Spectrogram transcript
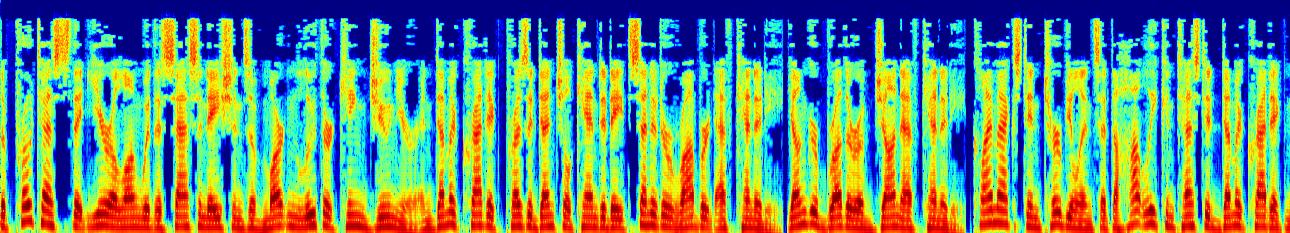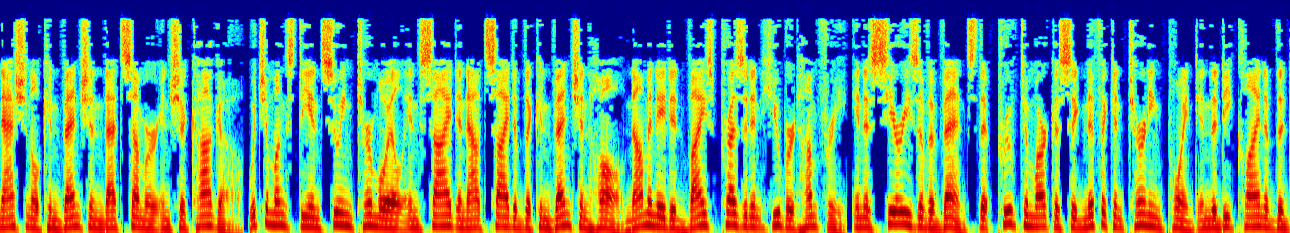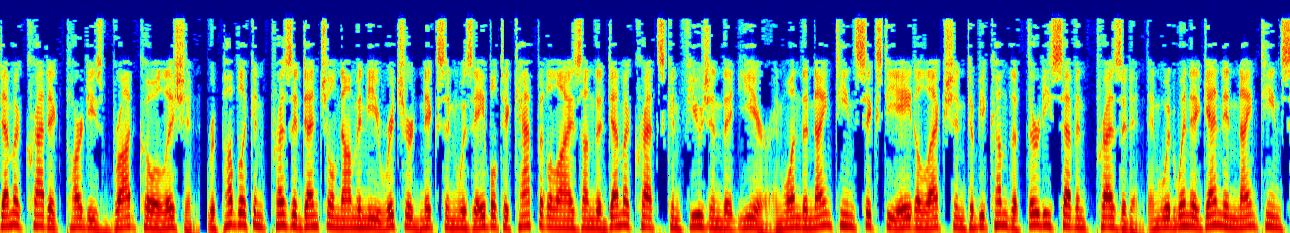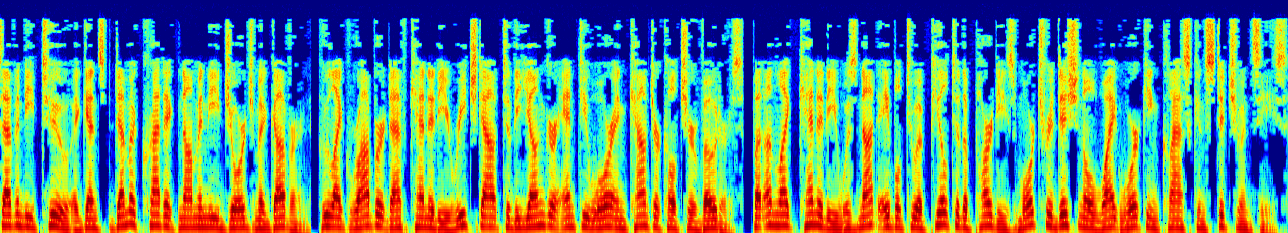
The protests that year along with assassinations of Martin Luther King Jr. and Democratic presidential candidate Senator Robert F. Kennedy younger brother of John F. Kennedy climaxed in turbulence at the hotly contested Democratic National Convention that summer in Chicago which amongst the ensuing turmoil inside and outside of the convention hall nominated Vice President Hubert Humphrey in a series of events that proved to mark a significant turning point in the decline of the Democratic Party's broad coalition. Republican presidential nominee Richard Richard Nixon was able to capitalize on the Democrats' confusion that year and won the 1968 election to become the 37th president and would win again in 1972 against Democratic nominee George McGovern, who like Robert F. Kennedy reached out to the younger anti-war and counterculture voters, but unlike Kennedy was not able to appeal to the party's more traditional white working-class constituencies.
